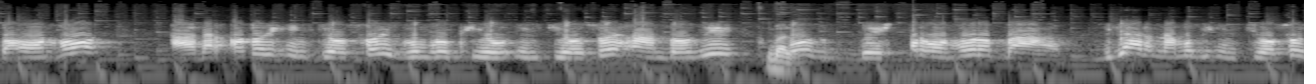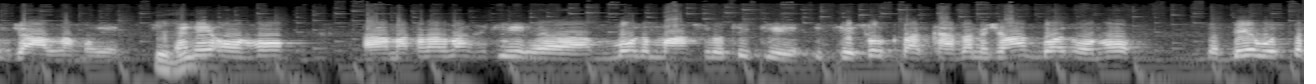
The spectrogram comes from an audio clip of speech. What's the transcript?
با آنها در قطار امتیازهای گمرکی و امتیازهای اندازه باز بیشتر آنها را به دیگر نمود امتیازها جعل نماید. یعنی آنها مثلا وقتی که مال محصولاتی که استحصال کرده می شوند باید آنها به واسطه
